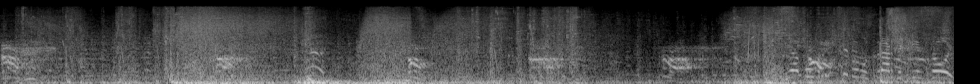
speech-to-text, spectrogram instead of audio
Me aburriste de mostrarte quién soy.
